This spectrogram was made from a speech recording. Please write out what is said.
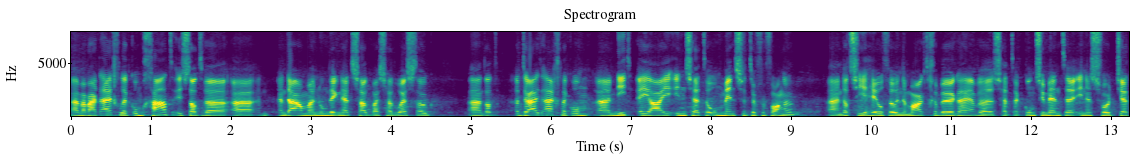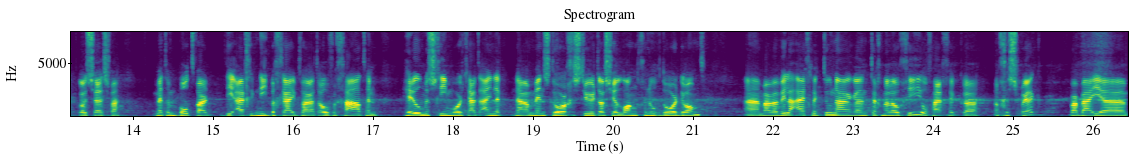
Maar waar het eigenlijk om gaat, is dat we... en- daarom noemde ik net South by Southwest ook. dat het draait eigenlijk om niet AI inzetten om mensen te vervangen. En dat zie je heel veel in de markt gebeuren. Hè. We zetten consumenten in een soort chatproces... Waar, met een bot waar, die eigenlijk niet begrijpt waar het over gaat. En heel misschien word je uiteindelijk naar een mens doorgestuurd... als je lang genoeg doordramt. Uh, maar we willen eigenlijk toe naar een technologie of eigenlijk uh, een gesprek waarbij je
